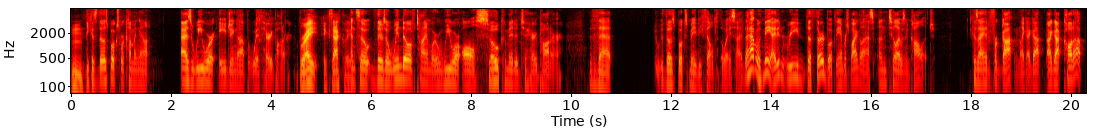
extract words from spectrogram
Mm. because those books were coming out as we were aging up with Harry Potter. Right, exactly. And so there's a window of time where we were all so committed to Harry Potter that those books maybe fell to the wayside. That happened with me. I didn't read the third book, The Amber Spyglass, until I was in college because I had forgotten. Like I got I got caught up.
